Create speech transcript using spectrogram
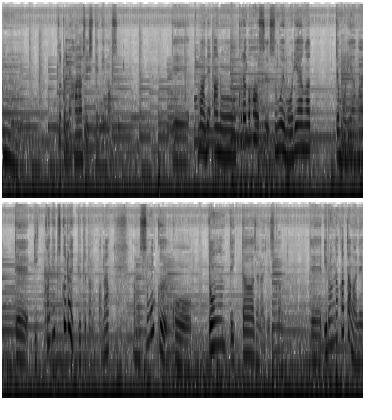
うん、ちょっとね話してみます。でまあねあのクラブハウスすごい盛り上がって盛り上がって1ヶ月くらいって言ってたのかな。あのすごくこうドーンっていったじゃないですか。でいろんな方がね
